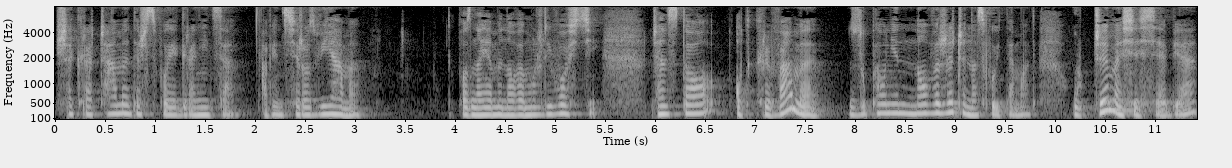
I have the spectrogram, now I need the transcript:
przekraczamy też swoje granice. a więc się rozwijamy. Poznajemy nowe możliwości. Często odkrywamy zupełnie nowe rzeczy na swój temat. Uczymy się siebie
